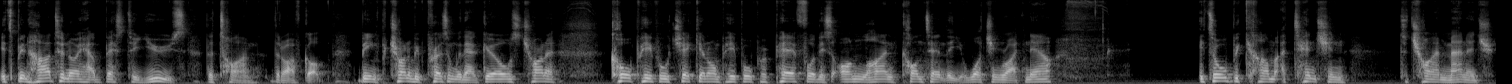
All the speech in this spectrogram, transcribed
It's been hard to know how best to use the time that I've got. Being trying to be present with our girls, trying to call people, check in on people, prepare for this online content that you're watching right now. It's all become a tension to try and manage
